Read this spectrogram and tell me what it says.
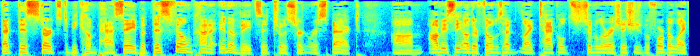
that this starts to become passe. But this film kind of innovates it to a certain respect. Um, obviously, other films had like tackled similar-ish issues before, but like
